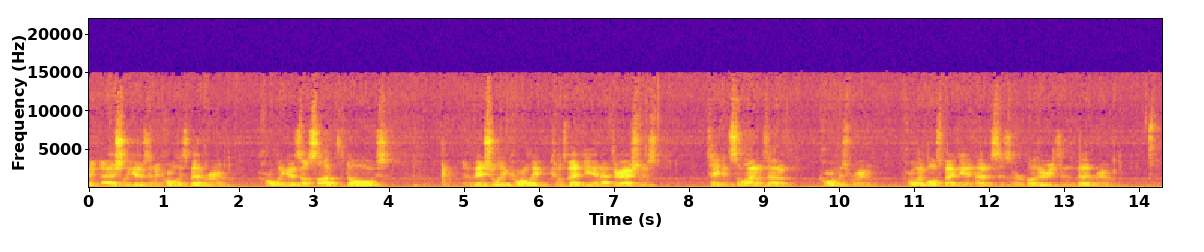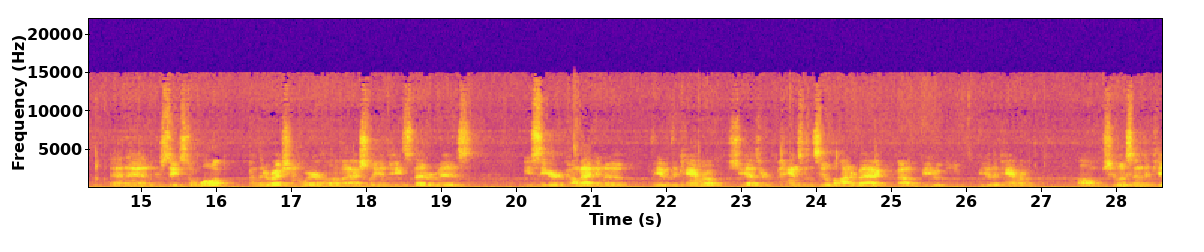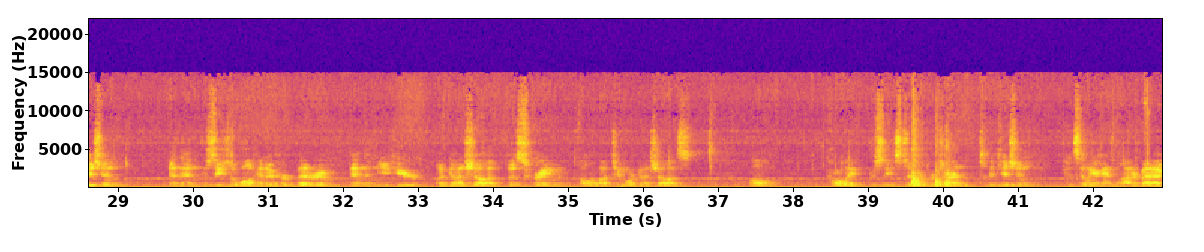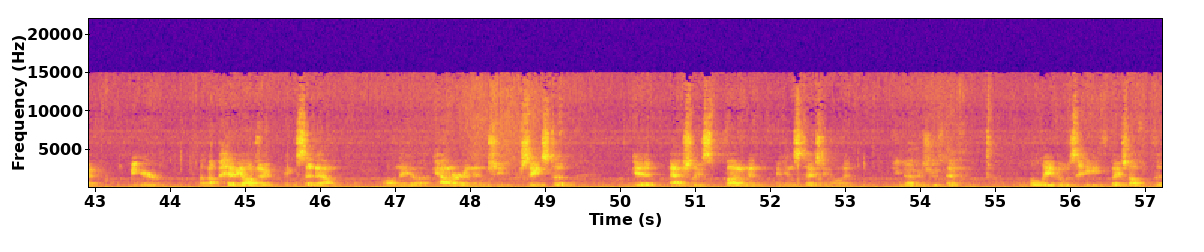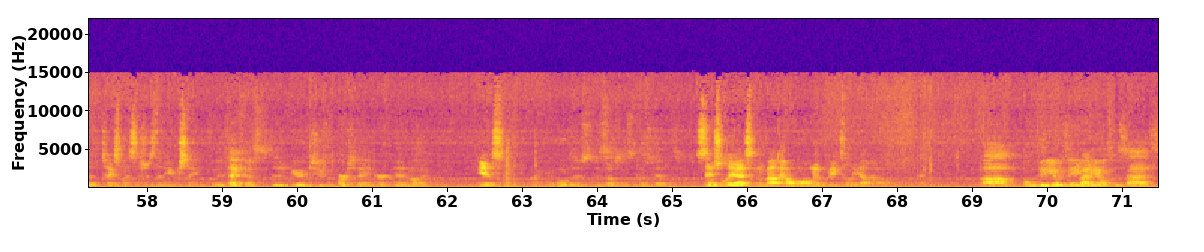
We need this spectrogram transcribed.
and Ashley goes into Carly's bedroom. Carly goes outside with the dogs. Eventually, Carly comes back in after Ashley's taken some items out of Carly's room. Carly walks back in and notices her mother is in the bedroom and then proceeds to walk in the direction where uh, Ashley and Heath's bedroom is. You see her come back into view of the camera. She has her hands concealed behind her back out of view, view of the camera. Um, she looks into the kitchen and then proceeds to walk into her bedroom, and then you hear a gunshot, a scream, followed by two more gunshots. Um, Carly proceeds to return to the kitchen, concealing her hands behind her back. You hear a heavy object being set down on the uh, counter, and then she proceeds to get Ashley's phone and begins texting on it. Do you know who she was texting? I believe it was Heath, based off of the text messages that he received. The text messages first her dead mother? Yes, And what was the substance of those statements? essentially asking about how long it would be till he got home. Um, on video, is anybody else besides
